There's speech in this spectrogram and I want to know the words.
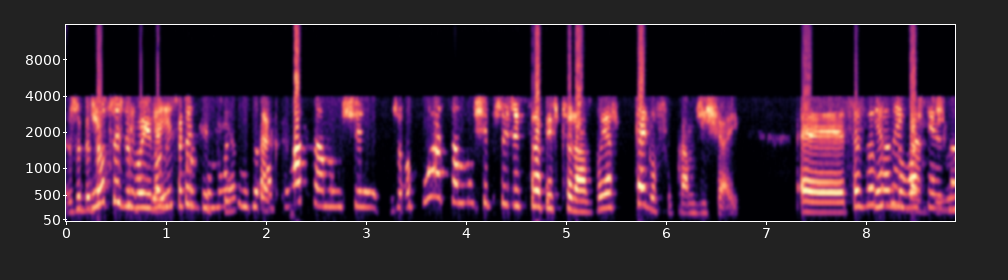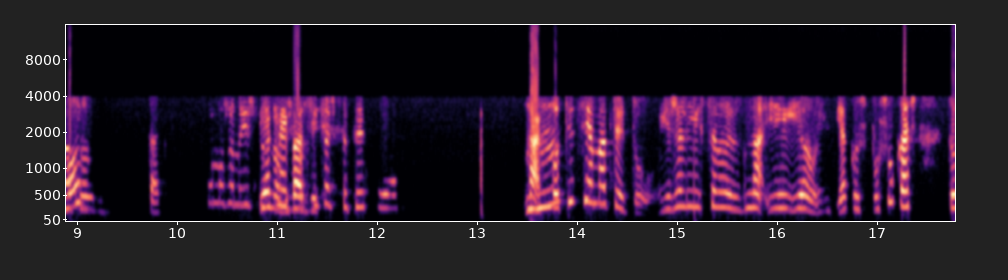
żeby Jest dotrzeć do petycja, informacją, że tak. opłaca mu się, że opłaca mu się przyjrzeć sprawie jeszcze raz, bo ja tego szukam dzisiaj. E, też ze względu właśnie na to, tak. co możemy jeszcze Jak zrobić? Podpisać petycję. Tak, Mhm. petycja ma tytuł. Jeżeli chcemy zna- je- ją jakoś poszukać, to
